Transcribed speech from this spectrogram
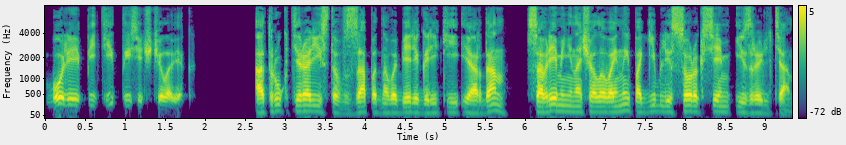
более 5000 человек. От рук террористов с западного берега реки Иордан со времени начала войны погибли 47 израильтян.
